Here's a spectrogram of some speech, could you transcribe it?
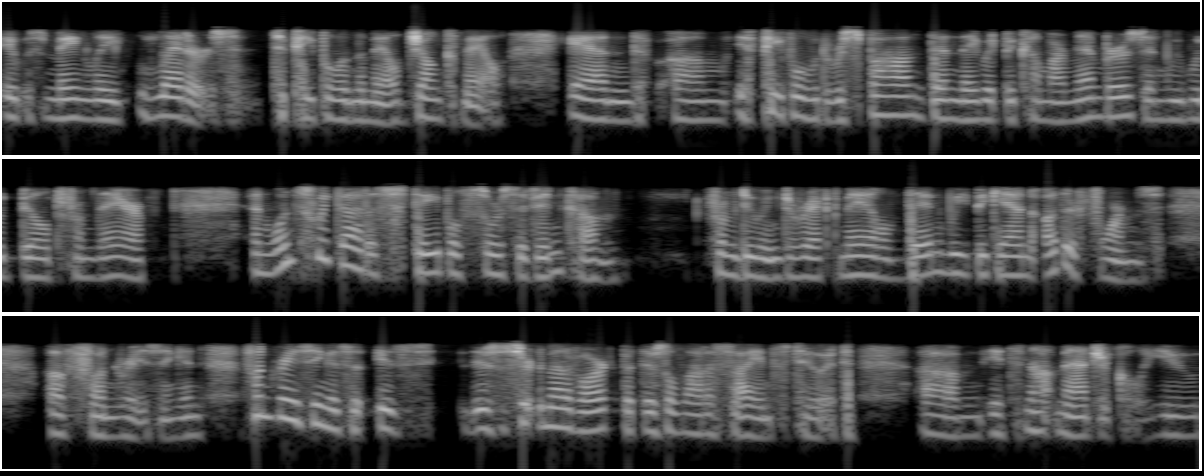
it was mainly letters to people in the mail, junk mail, and um, if people would respond, then they would become our members, and we would build from there. And once we got a stable source of income from doing direct mail, then we began other forms of fundraising. And fundraising is is there's a certain amount of art, but there's a lot of science to it. Um, it's not magical. You,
